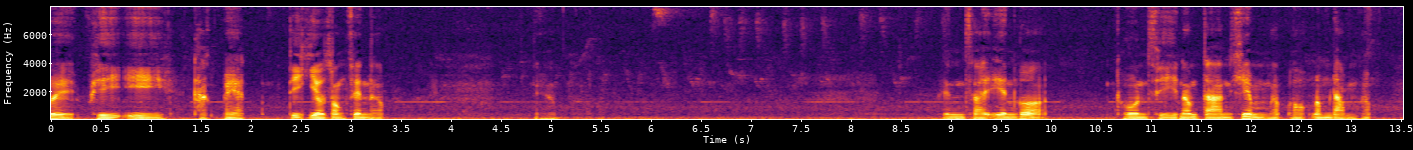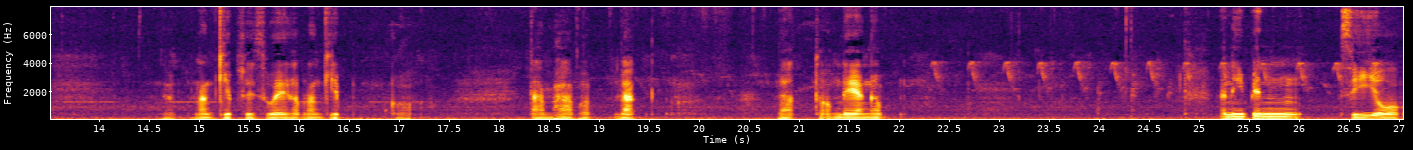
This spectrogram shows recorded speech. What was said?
ด้วย PE ถัก 8 ตีเกลียว 2 เส้นนะครับนี่ครับ เป็นสายเอ็นก็โทนสีน้ำตาลเข้มครับ ออกดำๆครับ รังเก็บสวยๆครับรังเก็บก็ตามภาพครับหลัก หลักทองแดงครับ อันนี้เป็นสีหยก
